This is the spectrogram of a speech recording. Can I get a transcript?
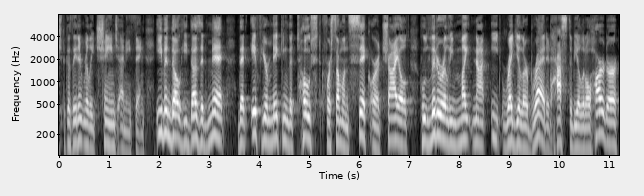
because they didn't really change anything. Even though he does admit that if you're making the toast for someone sick or a child who literally might not eat regular bread, it has to be a little harder.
